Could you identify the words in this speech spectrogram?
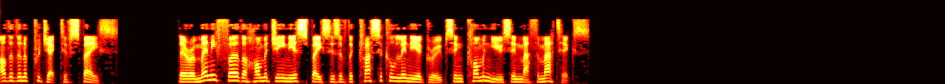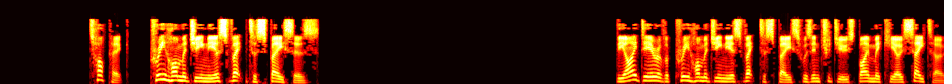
other than a projective space. There are many further homogeneous spaces of the classical linear groups in common use in mathematics. Topic: Prehomogeneous vector spaces. The idea of a prehomogeneous vector space was introduced by Mikio Sato.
